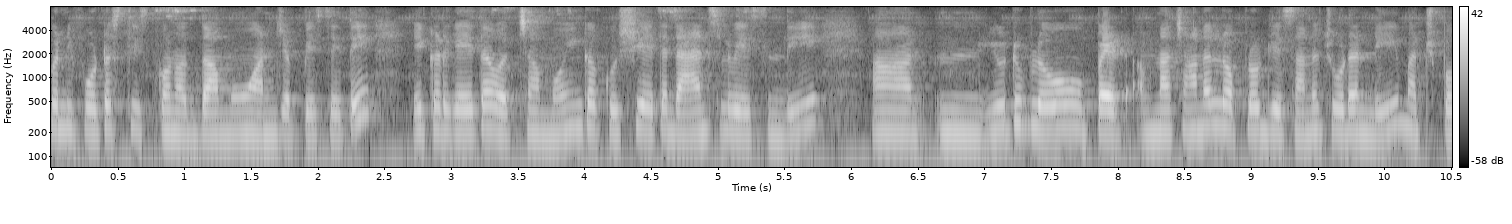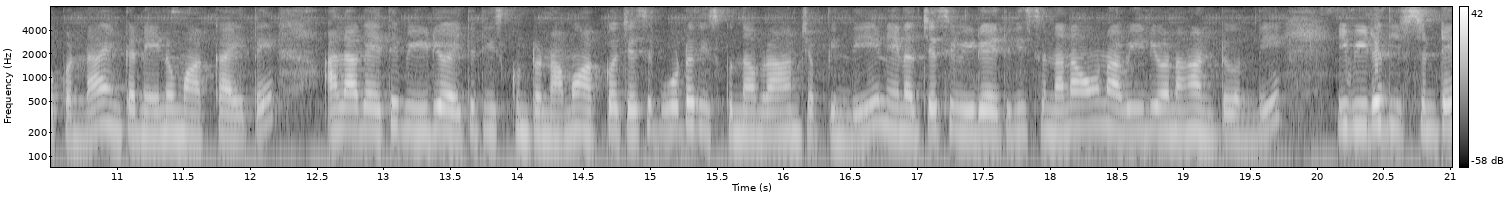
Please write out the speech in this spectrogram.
కొన్ని ఫొటోస్ తీసుకొని వద్దాము అని చెప్పేసి అయితే ఇక్కడికైతే వచ్చాము. ఇంకా ఖుషి అయితే డ్యాన్స్లు వేసింది. యూట్యూబ్లో పె నా ఛానల్లో అప్లోడ్ చేశాను చూడండి మర్చిపోకుండా. ఇంకా నేను మా అక్క అయితే అలాగైతే వీడియో అయితే తీసుకుంటున్నాము. అక్క వచ్చేసి ఫోటో తీసుకుందాం రా అని చెప్పింది. నేను వచ్చేసి వీడియో అయితే తీస్తున్నాను. నా వీడియోనా అంటూ ఉంది ఈ వీడియో తీస్తుంటే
